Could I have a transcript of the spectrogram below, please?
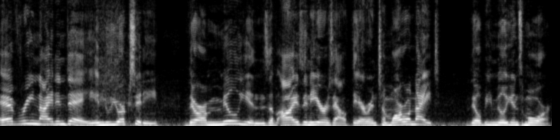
Every night and day in New York City, there are millions of eyes and ears out there, and tomorrow night, there'll be millions more.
